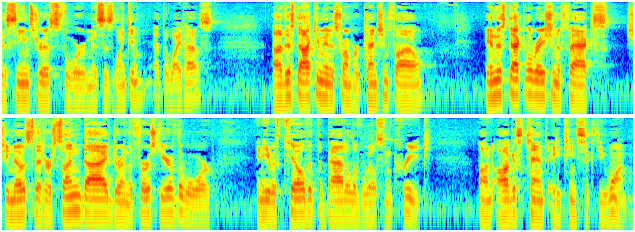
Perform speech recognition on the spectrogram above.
the seamstress for Mrs. Lincoln at the White House. Uh, this document is from her pension file. In this declaration of facts, she notes that her son died during the first year of the war, and he was killed at the Battle of Wilson Creek on August 10, 1861.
